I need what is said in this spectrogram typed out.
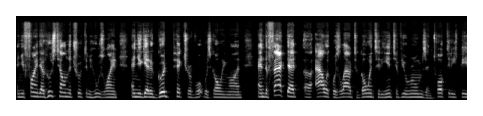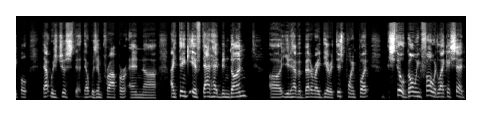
and you find out who's telling the truth and who's lying, and you get a good picture of what was going on. And the fact that uh, Alec was allowed to go into the interview rooms and talk to these people, that was just that was improper. And uh, I think if that had been done, uh, you'd have a better idea at this point. But still, going forward, like I said,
